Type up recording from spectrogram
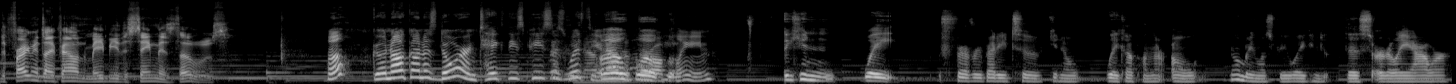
the fragment I found may be the same as those. Well, go knock on his door and take these pieces with you Whoa, now that they're all clean. We can wait for everybody to, you know, wake up on their own. Nobody wants to be awakened at this early hour.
